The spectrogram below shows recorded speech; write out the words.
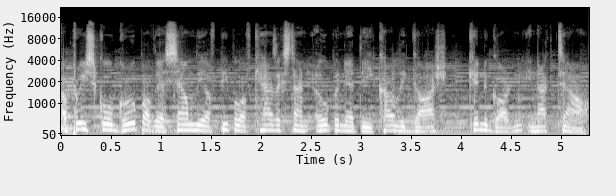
A preschool group of the Assembly of People of Kazakhstan opened at the Karligash Kindergarten in Aktau.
